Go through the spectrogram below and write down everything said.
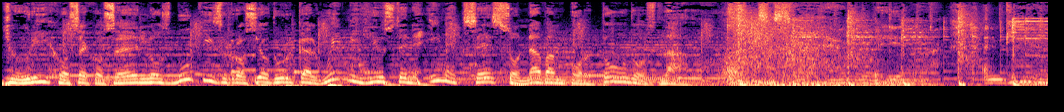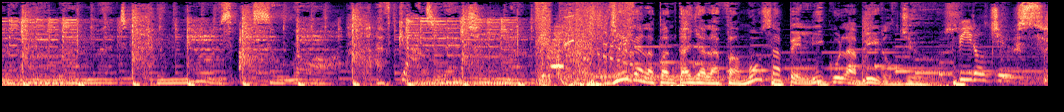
Yuri, José José, los Bookies, Rocío Durcal, Whitney Houston e Inexcess sonaban por todos lados. Llega a la pantalla la famosa película Beetlejuice. Beetlejuice.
